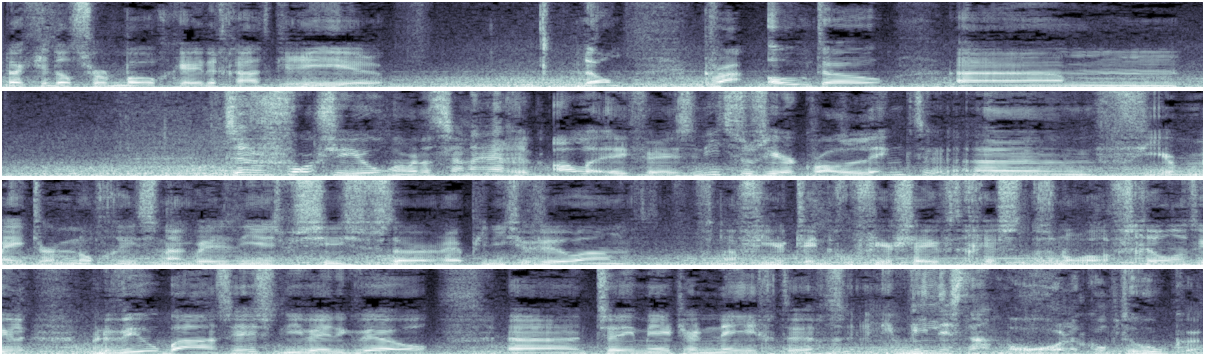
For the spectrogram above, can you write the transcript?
dat je dat soort mogelijkheden gaat creëren. Dan qua auto. Um, het is een forse jongen, maar dat zijn eigenlijk alle EV's. Niet zozeer qua lengte. Uh, 4 meter nog iets. Nou, ik weet het niet eens precies, dus daar heb je niet zoveel aan. Of het nou 420 of 470 is, dat is nog wel een verschil natuurlijk. Maar de wielbasis, die weet ik wel. Uh, 2 meter 90. Die wielen staan behoorlijk op de hoeken.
